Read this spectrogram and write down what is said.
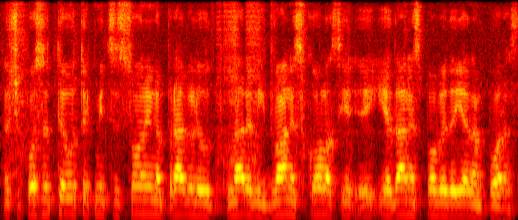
Znači, posle te utakmice su oni napravili u narednih 12 kola 11 pobjeda i 1 poraz.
